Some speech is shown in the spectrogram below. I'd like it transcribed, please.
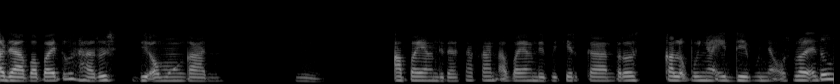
ada apa-apa itu harus diomongkan Hmm. apa yang dirasakan apa yang dipikirkan terus kalau punya ide punya usulan itu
